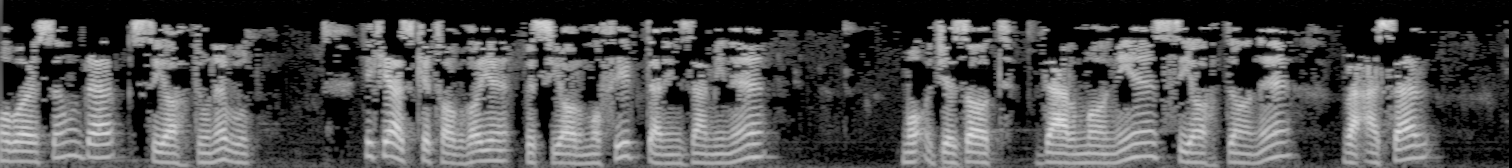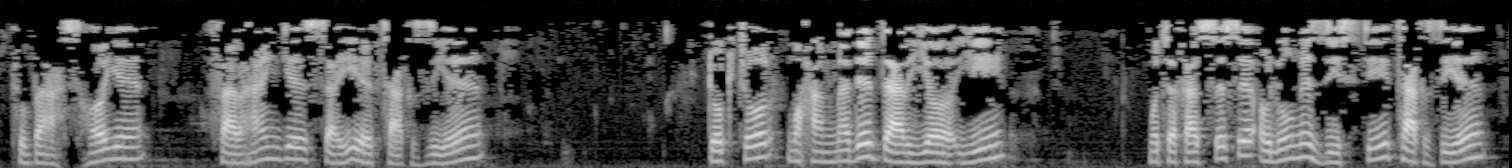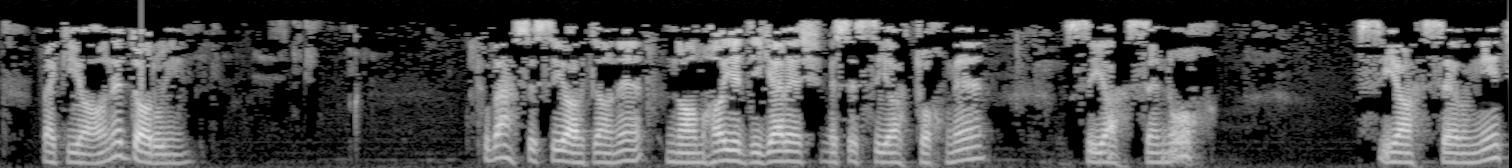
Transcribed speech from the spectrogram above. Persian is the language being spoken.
مباحثه در سیاه دونه بود. یکی از کتاب های بسیار مفید در این زمینه معجزات درمانی سیاه دانه و اصل تو بحث های فرهنگ صحیح تغذیه. دکتر محمد دریایی متخصص علوم زیستی تغذیه و گیاهان دارویی. تو بحث سیاه دانه نامهای دیگرش مثل سیاه تخمه سیاه سنوخ سیاه سرنیچ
